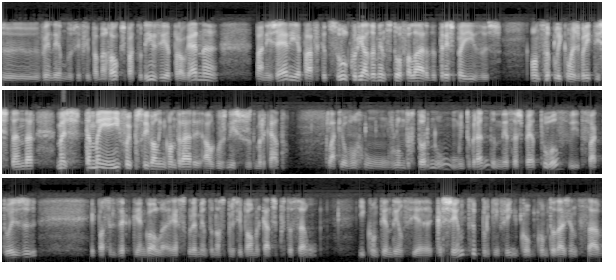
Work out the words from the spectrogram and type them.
eh, vendemos, enfim, para Marrocos, para a Tunísia, para o Ghana, para a Nigéria, para a África do Sul. Curiosamente estou a falar de três países onde se aplicam as British Standard, mas também aí foi possível encontrar alguns nichos de mercado. Claro que houve um volume de retorno muito grande, nesse aspecto houve, e de facto hoje eu posso lhe dizer que Angola é seguramente o nosso principal mercado de exportação e com tendência crescente, porque, enfim, como, como toda a gente sabe,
